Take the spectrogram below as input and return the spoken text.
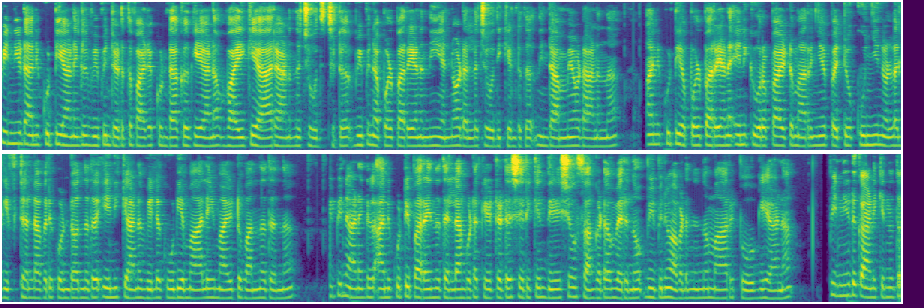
പിന്നീട് അനുക്കുട്ടിയാണെങ്കിൽ വിപിന്റെ അടുത്ത് വഴക്കുണ്ടാക്കുകയാണ്. വൈകി ആരാണെന്ന് ചോദിച്ചിട്ട് വിപിൻ അപ്പോൾ പറയണം നീ എന്നോടല്ല ചോദിക്കേണ്ടത്. നിന്റെ അമ്മയോടാണെന്ന്. അനുക്കുട്ടി അപ്പോൾ പറയണ എനിക്ക് ഉറപ്പായിട്ടും അറിഞ്ഞേ പറ്റൂ കുഞ്ഞിനുള്ള ഗിഫ്റ്റല്ല അവർ കൊണ്ടുവന്നത് എനിക്കാണ് വില കൂടിയ മാലയുമായിട്ട് വന്നതെന്ന്. വിപിനാണെങ്കിൽ അനുക്കുട്ടി പറയുന്നതെല്ലാം കൂടെ കേട്ടിട്ട് ശരിക്കും ദേഷ്യവും സങ്കടവും വരുന്നു. വിപിനും അവിടെ നിന്നും മാറിപ്പോവുകയാണ്. പിന്നീട് കാണിക്കുന്നത്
